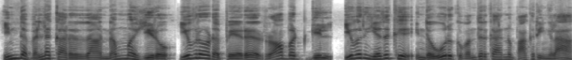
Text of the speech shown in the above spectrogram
இந்த வெள்ளக்காரர் தான் நம்ம ஹீரோ. இவரோட பேரு ராபர்ட் கில். இவர் எதுக்கு இந்த ஊருக்கு வந்திருக்காருன்னு பாக்குறீங்களா?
